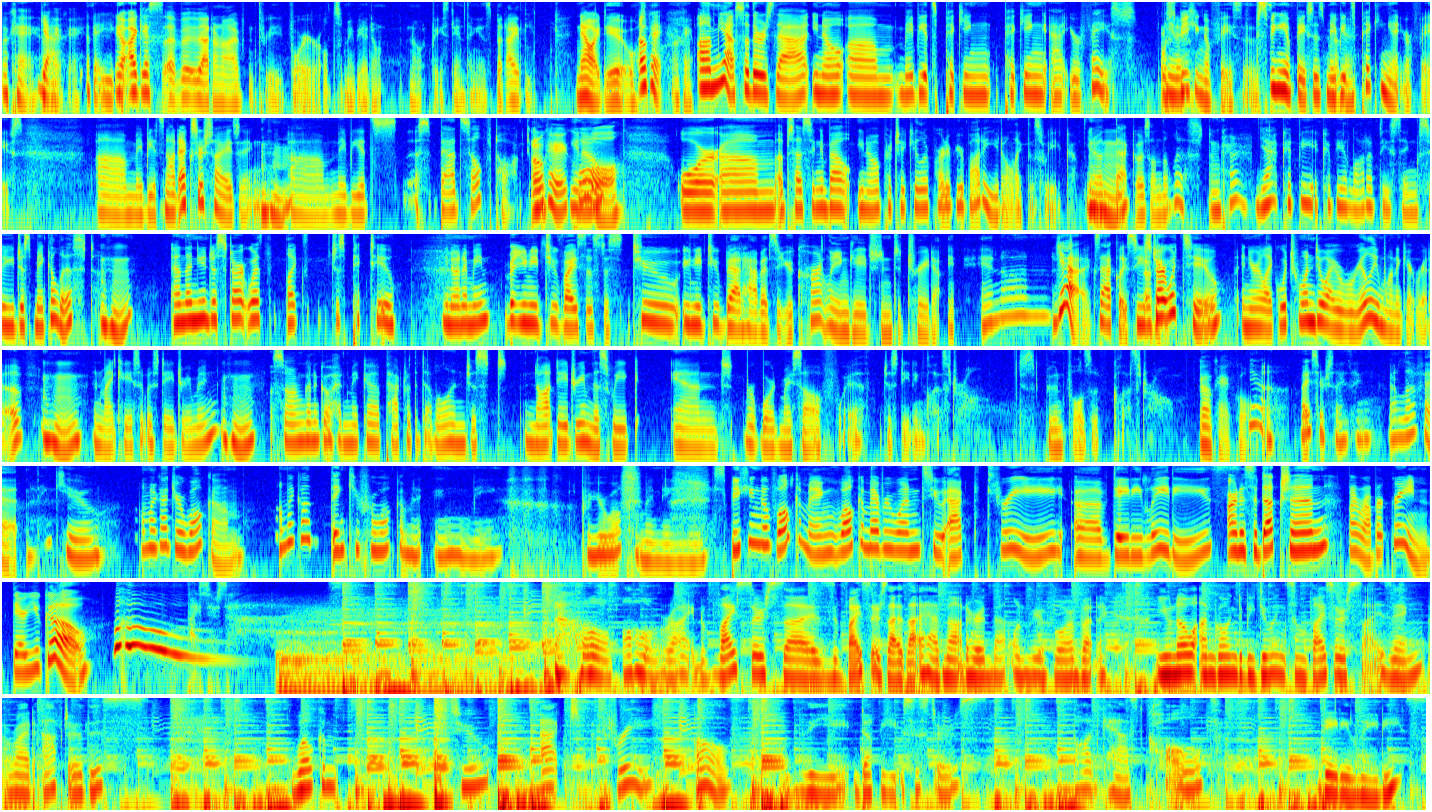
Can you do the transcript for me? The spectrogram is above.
Okay. Yeah. Okay. okay. Okay. You Yeah. I guess uh, I don't know. I have three, four year olds, so maybe I don't know what face dancing is, but I now I do. okay. Okay. Um. Yeah. So there's that. You know. Um. Maybe it's picking picking at your face. Well, you know? speaking of faces, Speaking of faces, maybe Okay. it's picking at your face. Um, maybe it's not exercising. Mhm. Um, maybe it's bad self-talk. okay, you cool. know? or um, obsessing about you know a particular part of your body you don't like this week. You Mhm. know that goes on the list. Okay. Yeah, it could be. It could be a lot of these things. So you just make a list, Mm-hmm. and then you just start with like just pick two. You know what I mean? But you need two vices to two. You need two bad habits that you're currently engaged in to trade in on. Yeah, exactly. So you Okay. start with two, and you're like, which one do I really want to get rid of? Mm-hmm. In my case, it was daydreaming. Mm-hmm. So I'm gonna go ahead and make a pact with the devil and just not daydream this week, and reward myself with just eating cholesterol, just spoonfuls of cholesterol. Okay, cool. Yeah, vicercising. I love it. Thank you. Oh my God, you're welcome. Oh my God, thank you for welcoming me. for your welcoming me. Speaking of welcoming, welcome everyone to Act Three of Datey Ladies Art of Seduction. by Robert Greene. There you go. Woohoo! Vicer size. Oh, all right. Vicercise. Vicercise. I had not heard that one before, but you know I'm going to be doing some vicercising right after this. Welcome to Act 3 of the Duffy Sisters podcast called Datey Ladies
